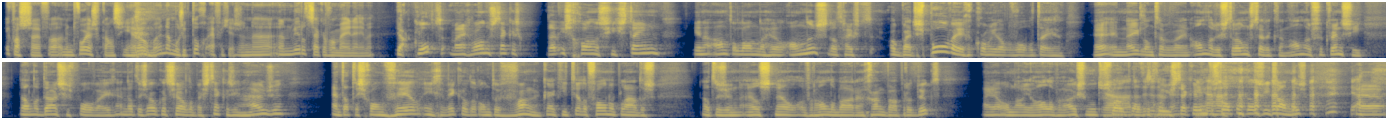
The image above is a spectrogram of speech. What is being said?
Ik was uh, in de voorjaarsvakantie in Rome. en dan moest ik toch eventjes een, uh, een wereldstekker voor meenemen. Ja, klopt. Mijn gewone stekkers, daar is gewoon een systeem in een aantal landen heel anders. Dat heeft ook bij de spoorwegen kom je dat bijvoorbeeld tegen. in Nederland hebben wij een andere stroomsterkte, een andere frequentie dan de Duitse spoorwegen. En dat is ook hetzelfde bij stekkers in huizen. En dat is gewoon veel ingewikkelder om te vervangen. Kijk, die telefoonopladers, dat is een heel snel verhandelbaar en gangbaar product. Nou ja, om nou je halve huis te moeten slopen of een goede stekker in te stoppen, dat is iets anders. uh,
